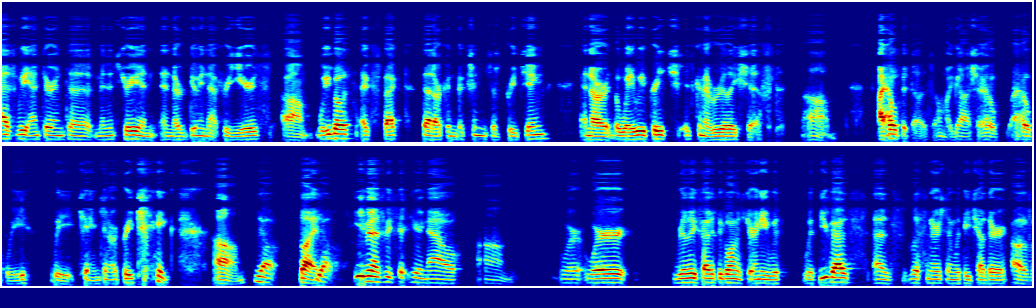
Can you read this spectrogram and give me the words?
as we enter into ministry and, and they're doing that for years, um, we both expect that our convictions of preaching and our the way we preach is going to really shift. Um, I hope it does. Oh my gosh, I hope I hope we we change in our preaching. um, yeah. But yeah. even as we sit here now, um, we're we're really excited to go on this journey with with you guys as listeners and with each other of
